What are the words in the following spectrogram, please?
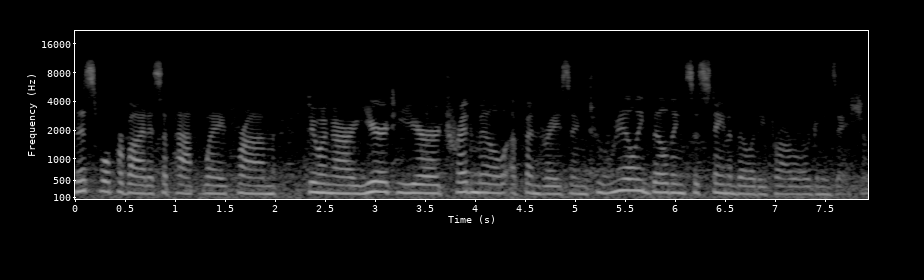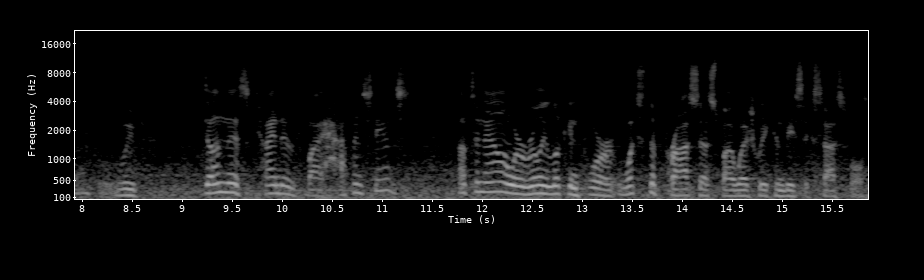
this will provide us a pathway from doing our year to year treadmill of fundraising to really building sustainability for our organization. We've done this kind of by happenstance up to now, and we're really looking for what's the process by which we can be successful.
